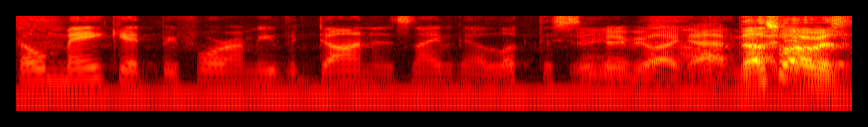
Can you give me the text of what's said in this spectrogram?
They'll make it before I'm even done, and it's not even gonna look the same. You're gonna be like, I have no That's what I was.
